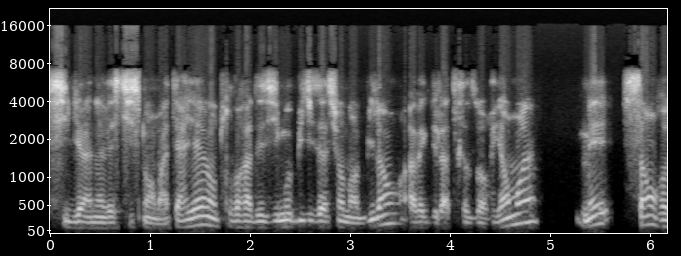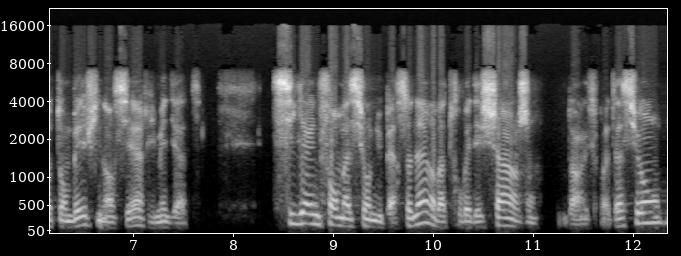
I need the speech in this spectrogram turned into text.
S'il y a un investissement matériel, on trouvera des immobilisations dans le bilan avec de la trésorerie en moins, mais sans retombée financière immédiate. S'il y a une formation du personnel, on va trouver des charges dans l'exploitation,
